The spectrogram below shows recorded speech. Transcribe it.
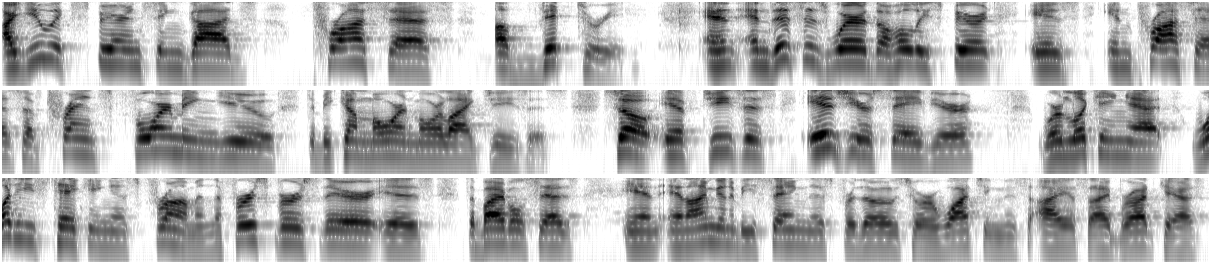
are you experiencing God's process of victory? And, and this is where the Holy Spirit is in process of transforming you to become more and more like Jesus. So if Jesus is your Savior, we're looking at what he's taking us from. And the first verse there is the Bible says, and, and I'm going to be saying this for those who are watching this ISI broadcast.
